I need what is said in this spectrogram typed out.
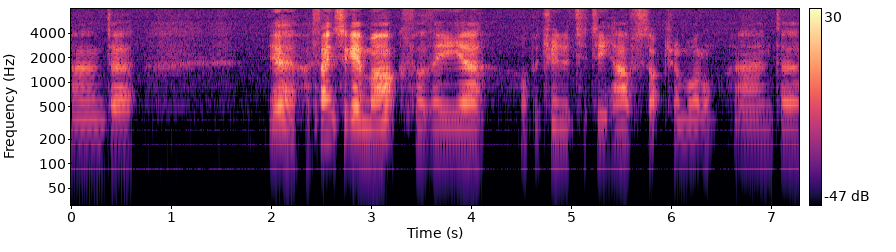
and uh, yeah, thanks again Mark for the uh, opportunity to have such a model and uh,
